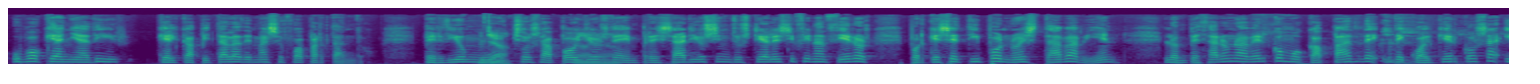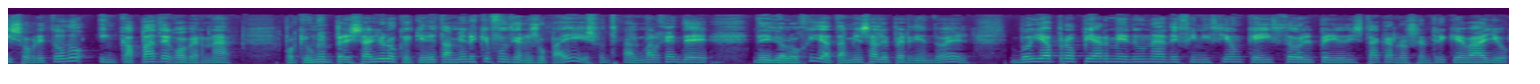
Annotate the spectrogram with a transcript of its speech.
hubo que añadir que el capital además se fue apartando. Perdió Ya, muchos apoyos ya, ya. de empresarios industriales y financieros porque ese tipo no estaba bien. Lo empezaron a ver como capaz de, de cualquier cosa y sobre todo incapaz de gobernar. Porque un empresario lo que quiere también es que funcione su país, al margen de, de ideología, también sale perdiendo él. Voy a apropiarme de una definición que hizo el periodista Carlos Enrique Bayo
